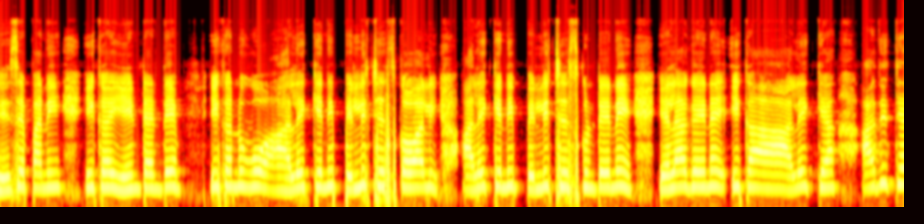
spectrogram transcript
చేసే పని ఇక ఏంటంటే ఇక నువ్వు ఆ పెళ్ళి చేసుకోవాలి. అలేఖ్యని పెళ్ళి చేసుకుంటేనే ఎలాగైనా ఇక ఆ అలేఖ్య ఆదిత్య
